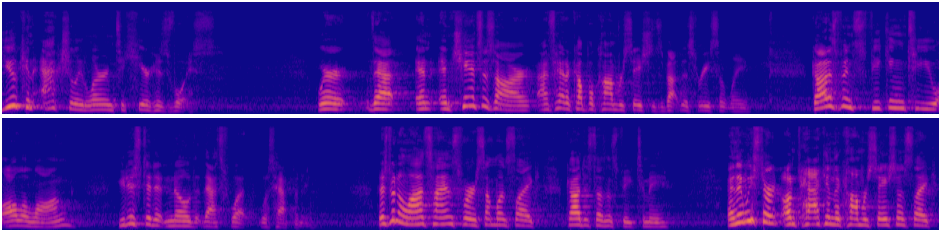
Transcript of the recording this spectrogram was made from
you can actually learn to hear His voice. Where that, and, and chances are, I've had a couple conversations about this recently. God has been speaking to you all along. You just didn't know that that's what was happening. There's been a lot of times where someone's like, God just doesn't speak to me. And then we start unpacking the conversation. It's like,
